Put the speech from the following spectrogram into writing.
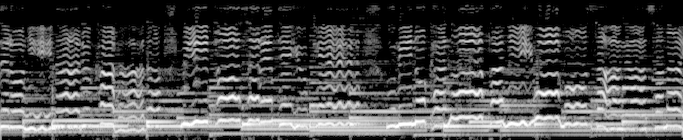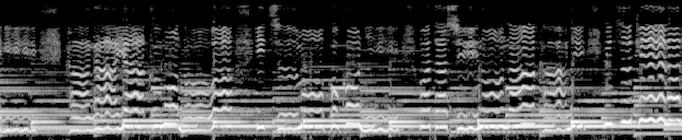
ゼロになる体満たされてゆけ。海の彼方にはもう探さない。輝くものはいつもここに。私の中に見つけられ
